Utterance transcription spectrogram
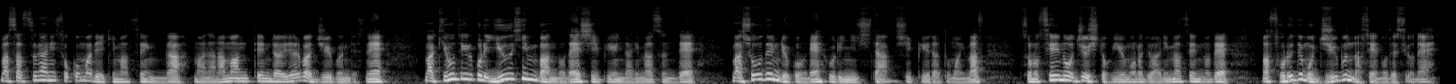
まあさすがにそこまでいきませんが、まあ7万点台であれば十分ですね。まあ基本的にこれ有品版のね CPU になりますんで、まあ省電力をね、売りにした CPU だと思います。その性能重視というものではありませんので、まあそれでも十分な性能ですよね。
